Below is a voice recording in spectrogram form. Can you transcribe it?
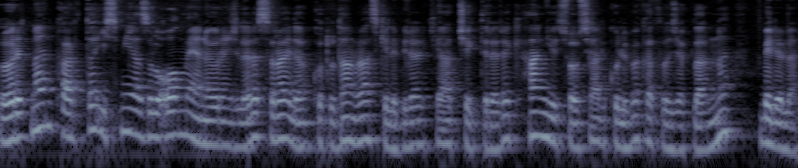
Öğretmen kartta ismi yazılı olmayan öğrencilere sırayla kutudan rastgele birer kağıt çektirerek hangi sosyal kulübe katılacaklarını belirler.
